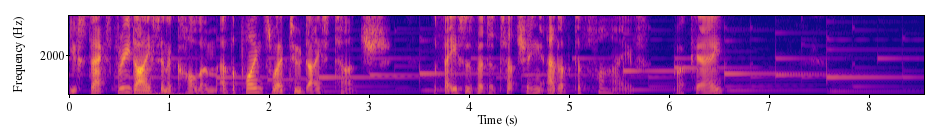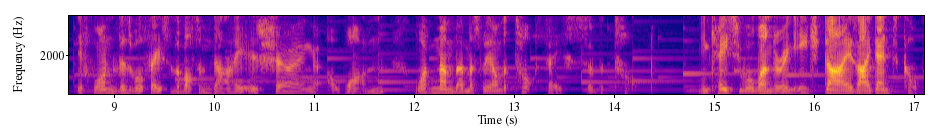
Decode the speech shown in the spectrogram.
You've stacked three dice in a column at the points where two dice touch. The faces that are touching add up to five. Okay. If one visible face of the bottom die is showing a 1, what number must be on the top face of the top? In case you were wondering, each die is identical,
